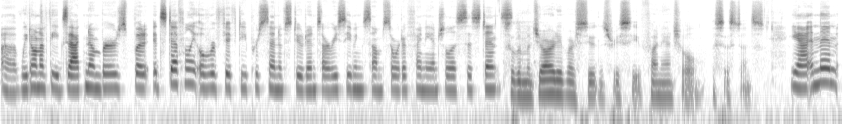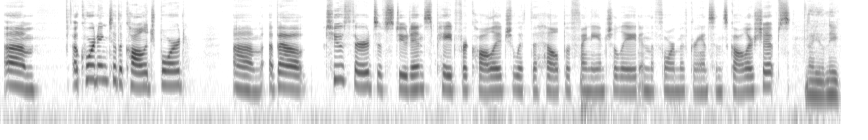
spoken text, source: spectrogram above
uh, we don't have the exact numbers, but it's definitely over 50% of students are receiving some sort of financial assistance. So the majority of our students receive financial assistance. Yeah, and then um, according to the College Board, um, about two thirds of students paid for college with the help of financial aid in the form of grants and scholarships. Now you'll need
